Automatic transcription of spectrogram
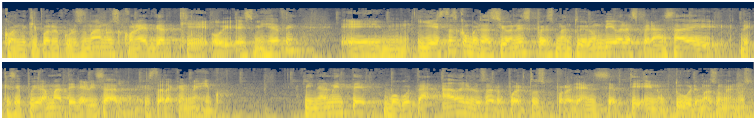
con el equipo de recursos humanos, con Edgar, que hoy es mi jefe, eh, y estas conversaciones pues mantuvieron viva la esperanza de, de que se pudiera materializar estar acá en México. Finalmente, Bogotá abre los aeropuertos por allá en, en octubre más o menos,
